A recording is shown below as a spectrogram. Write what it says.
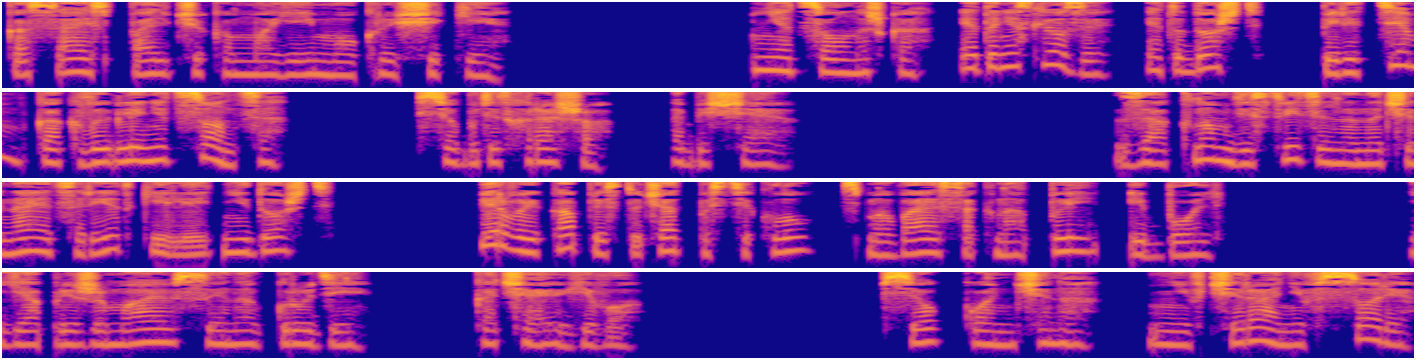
касаясь пальчиком моей мокрой щеки. «Нет, солнышко, это не слезы, это дождь перед тем, как выглянет солнце. Все будет хорошо, обещаю». За окном действительно начинается редкий летний дождь. Первые капли стучат по стеклу, смывая с окна пыль и боль. Я прижимаю сына к груди, качаю его. Все кончено. Ни вчера, ни в ссоре,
